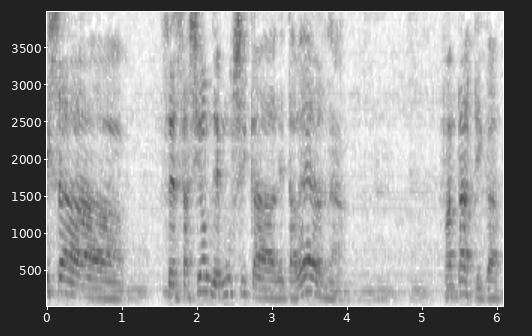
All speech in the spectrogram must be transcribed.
Esa sensación de música de taberna, fantástica.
